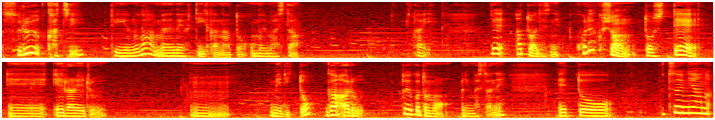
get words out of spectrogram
する価値っていうのが、まあ、NFT かなと思いました。はいであとはですねコレクションとして、えー、得られる、うん、メリットがあるということもありましたね。えっと普通にあの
